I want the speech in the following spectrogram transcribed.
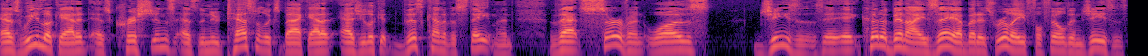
as we look at it as Christians, as the New Testament looks back at it, as you look at this kind of a statement, that servant was Jesus. It, it, could have been Isaiah, but it's really fulfilled in Jesus.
